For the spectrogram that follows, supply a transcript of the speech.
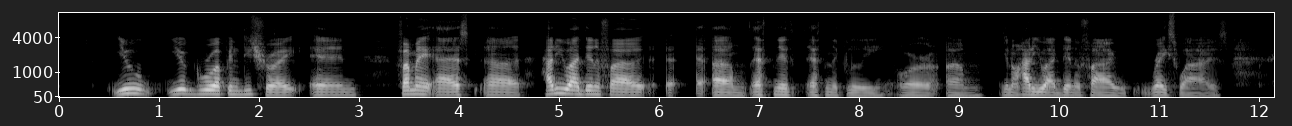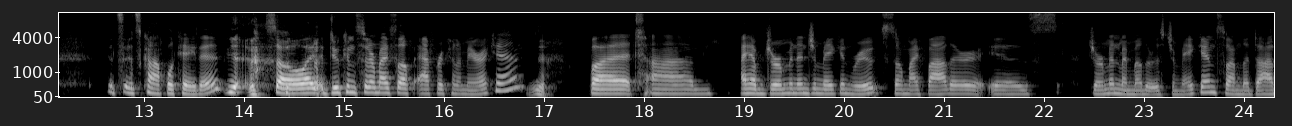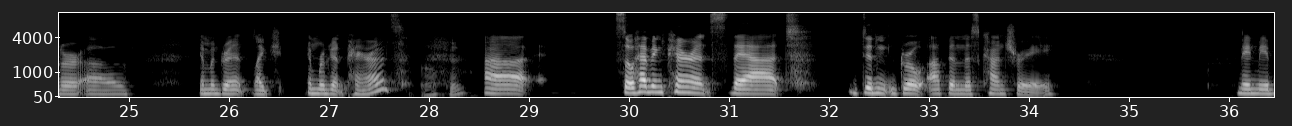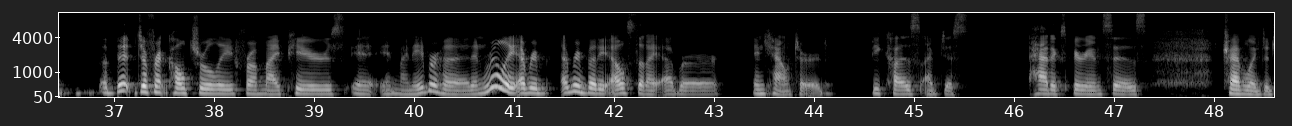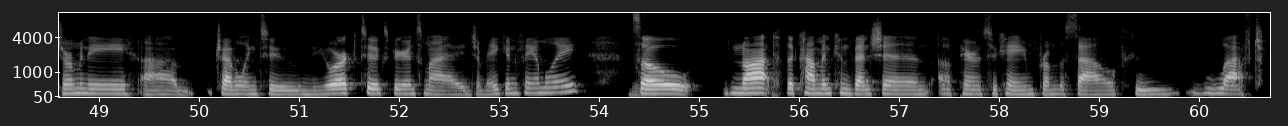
you you grew up in Detroit, and if I may ask, uh, how do you identify uh, uh, um, ethnic ethnically, or um, you know, how do you identify race wise? it's it's complicated. Yeah. So I do consider myself African American, yeah. but um, I have German and Jamaican roots. So my father is German, my mother is Jamaican. So I'm the daughter of immigrant, like immigrant parents. Okay. Uh, so having parents that didn't grow up in this country made me a, a bit different culturally from my peers in, in my neighborhood and really every everybody else that I ever encountered because I've just had experiences traveling to Germany, um, traveling to New York to experience my Jamaican family. Mm. So not the common convention of parents who came from the South who left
